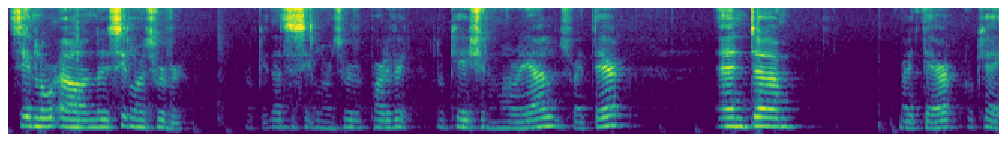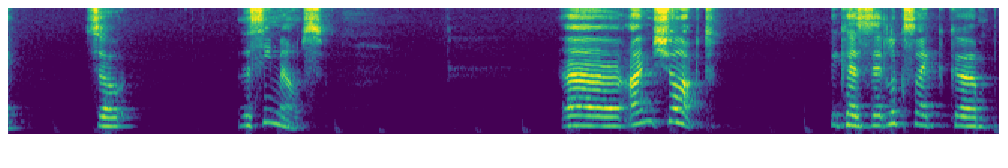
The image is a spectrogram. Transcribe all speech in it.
St. On the St. Lawrence River. Okay, that's the St. Lawrence River part of it. Location Montreal, is right there. And um, right there, okay. So the seamounts. Uh, I'm shocked because it looks like um,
